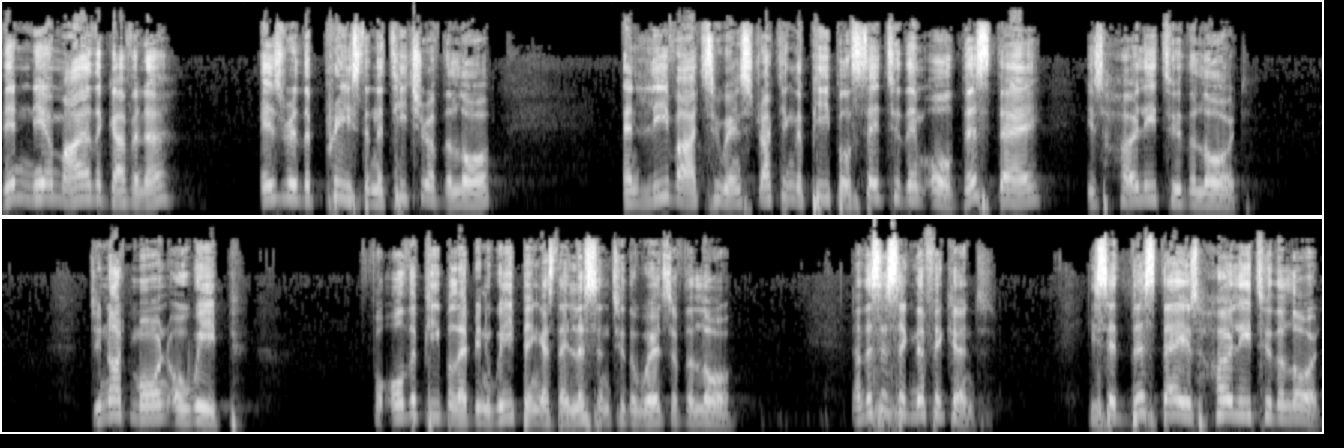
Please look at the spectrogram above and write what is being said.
Then Nehemiah the governor, Ezra the priest and the teacher of the law, and Levites who were instructing the people said to them all, This day is holy to the Lord. Do not mourn or weep, for all the people had been weeping as they listened to the words of the law. Now, this is significant. He said, This day is holy to the Lord.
